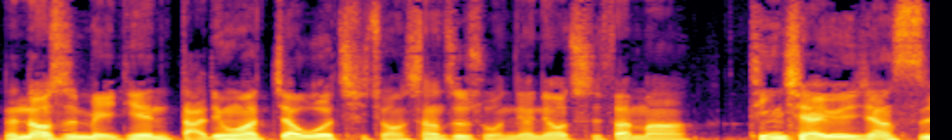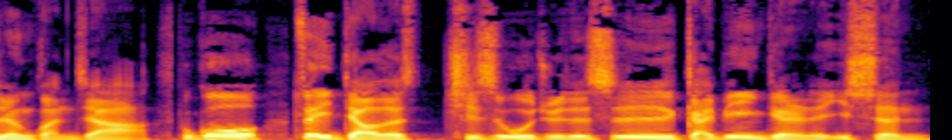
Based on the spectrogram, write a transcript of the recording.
难道是每天打电话叫我起床上厕所、尿尿、吃饭吗？听起来有点像私人管家啊。不过最屌的，其实我觉得是改变一个人的一生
